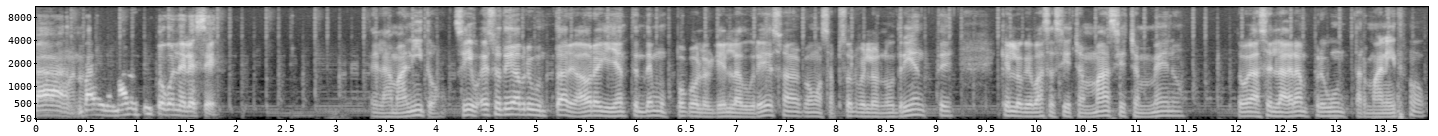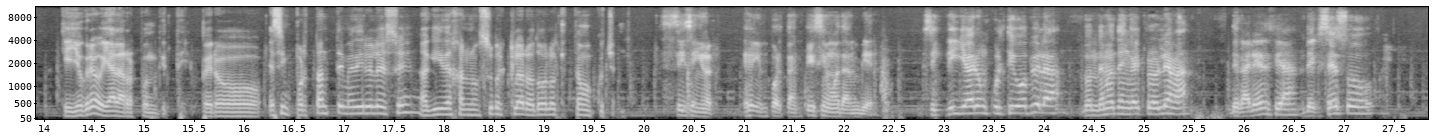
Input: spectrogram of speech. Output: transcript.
va, va, de la mano junto con el EC. De la manito. Sí, eso te iba a preguntar. Ahora que ya entendemos un poco lo que es la dureza, cómo se absorben los nutrientes, qué es lo que pasa si echan más, si echan menos. Te voy a hacer la gran pregunta, hermanito. Que yo creo que ya la respondiste. Pero es importante medir el EC. Aquí dejarlo súper claro a todos los que estamos escuchando. Sí, señor. Es importantísimo también. Si queréis llevar un cultivo piola donde no tengáis problemas de carencia, de exceso,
